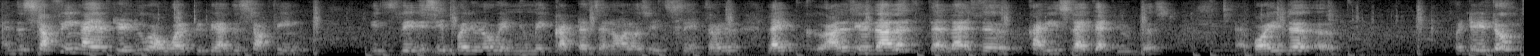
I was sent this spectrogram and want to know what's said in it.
and the stuffing I have told you how I prepare the stuffing it's very simple you know when you make cutlets and all also it's same. So like other dala the, the curry is like that. You just uh, boil the uh, potato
